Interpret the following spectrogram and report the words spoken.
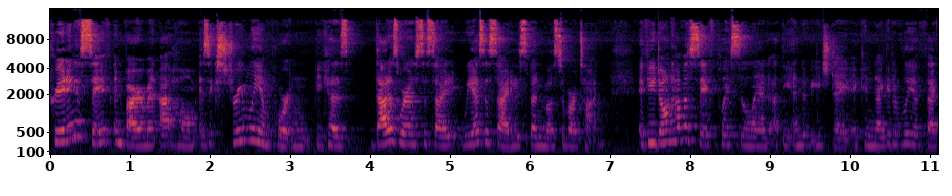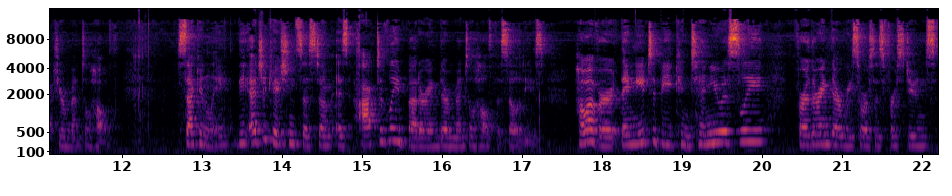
Creating a safe environment at home is extremely important because that is where society, we as society spend most of our time. If you don't have a safe place to land at the end of each day, it can negatively affect your mental health. Secondly, the education system is actively bettering their mental health facilities. However, they need to be continuously furthering their resources for students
